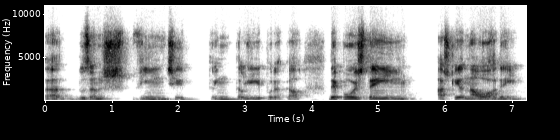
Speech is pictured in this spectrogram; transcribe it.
uh, dos anos 20, 30 ali, por acaso. Depois tem, acho que é na ordem,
